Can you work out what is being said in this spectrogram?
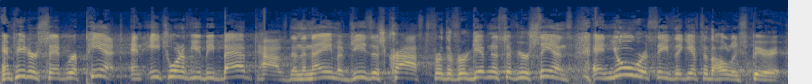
And Peter said, Repent, and each one of you be baptized in the name of Jesus Christ for the forgiveness of your sins, and you'll receive the gift of the Holy Spirit.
